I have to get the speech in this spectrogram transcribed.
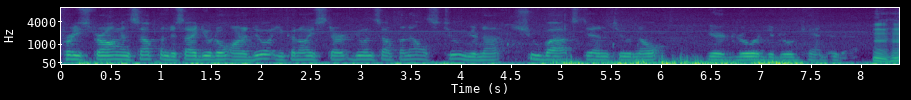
pretty strong in something, decide you don't want to do it, you can always start doing something else too. You're not shoeboxed into no, you're a druid. Your druid can't do that. Mm-hmm.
